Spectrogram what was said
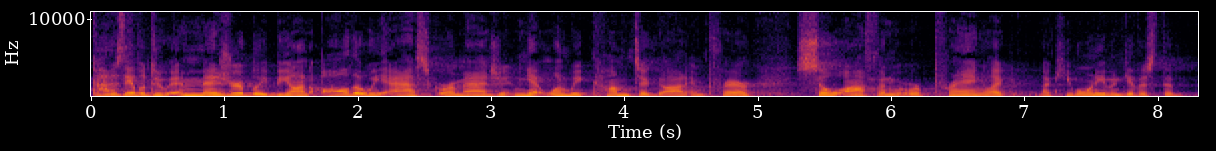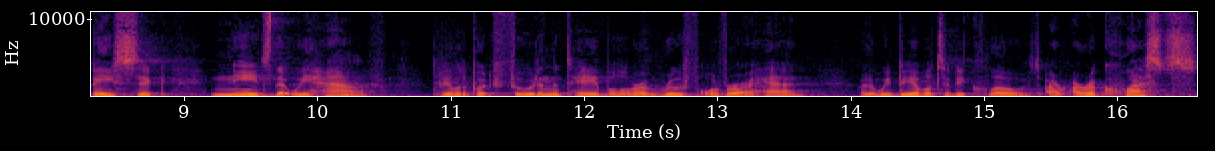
God is able to do immeasurably beyond all that we ask or imagine. And yet, when we come to God in prayer, so often we're praying like, like He won't even give us the basic needs that we have to be able to put food on the table or a roof over our head or that we'd be able to be clothed. Our, our requests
